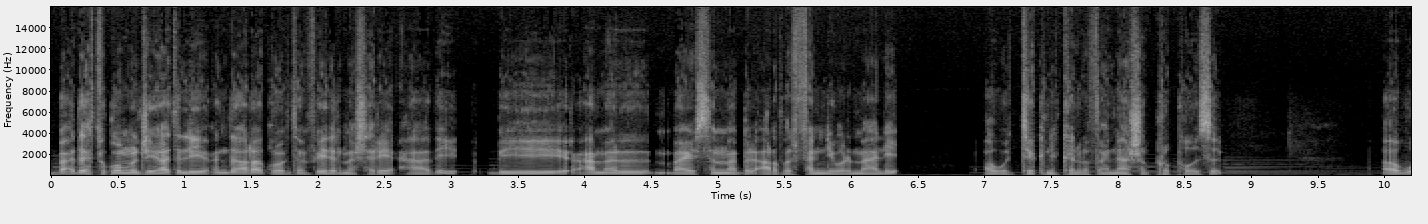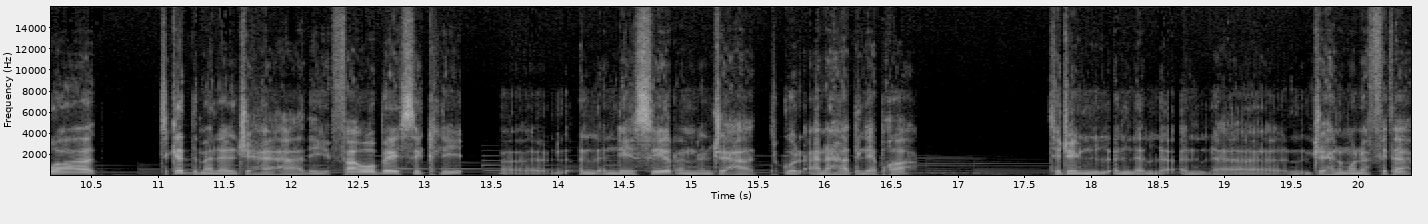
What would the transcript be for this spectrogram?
بعدها تقوم الجهات اللي عندها رغبة بتنفيذ المشاريع هذه بعمل ما يسمى بالعرض الفني والمالي أو ال technical و financial proposal وتقدمه للجهة هذه. فهو basically آه، اللي يصير أن الجهة تقول أنا هذا اللي أبغاه. تجي الجهة المنفذة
